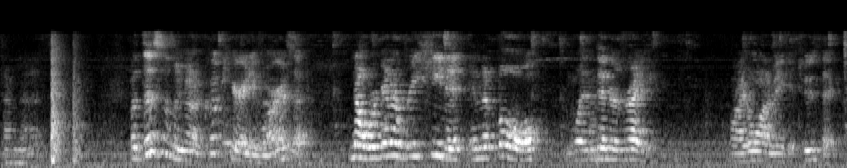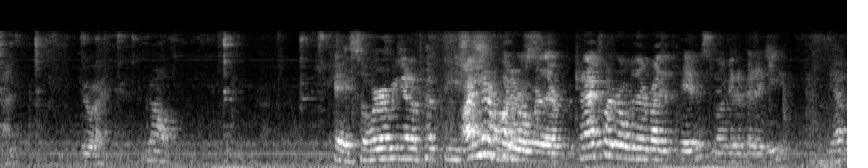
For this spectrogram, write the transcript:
Ten minutes. But this isn't gonna cook here anymore, is it? No, we're gonna reheat it in a bowl when dinner's ready. Well, I don't wanna make it too thick then, Okay, so where are we gonna put these? I'm gonna put it over there. Can I put it over there by the potatoes and they'll get a bit of heat? Yep.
